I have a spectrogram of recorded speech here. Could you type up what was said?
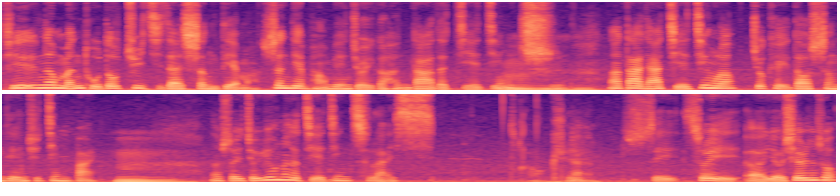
其实那门徒都聚集在圣殿嘛，圣殿旁边就有一个很大的洁净池，嗯那大家洁净了就可以到圣殿去敬拜，嗯。那所以就用那个洁净池来洗。，OK，哎所以，所以呃，有些人说，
